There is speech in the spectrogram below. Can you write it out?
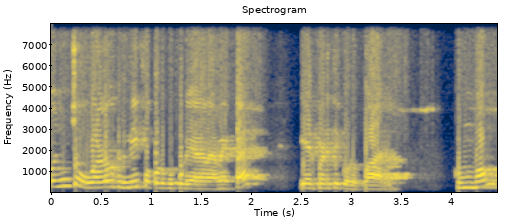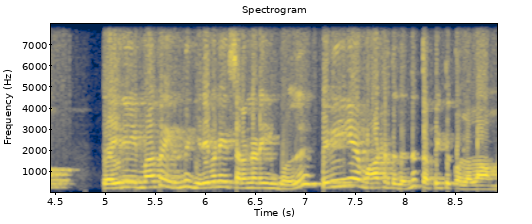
கொஞ்சம் ஓரளவுக்கு ரிலீஃப் கொடுக்கக்கூடிய அமைப்பை ஏற்படுத்தி கொடுப்பார். கும்பம் தைரியமாக இருந்து இறைவனை சரணடையும் போது பெரிய மாற்றத்திலிருந்து தப்பித்துக் கொள்ளலாம்.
